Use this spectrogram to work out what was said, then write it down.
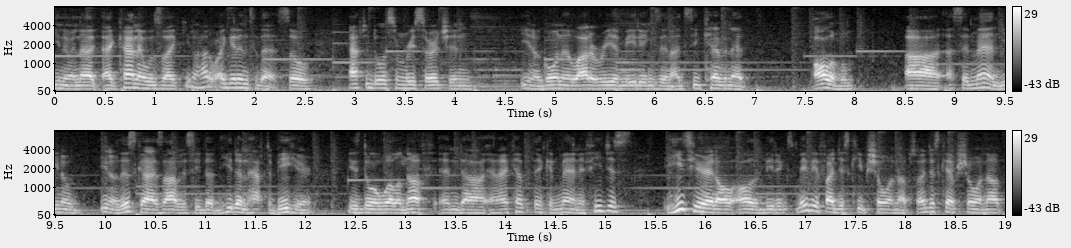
you know, and I, I kind of was like, you know, how do I get into that? So after doing some research and, you know, going to a lot of RIA meetings and I'd see Kevin at all of them, uh, I said, man, you know, you know, this guy's obviously doesn't he doesn't have to be here. He's doing well enough, and uh, and I kept thinking, man, if he just he's here at all, all the meetings, maybe if I just keep showing up. So I just kept showing up,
